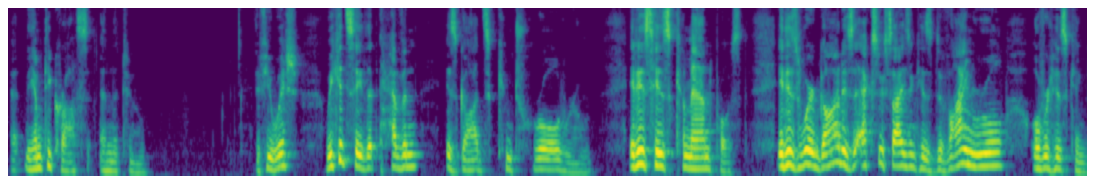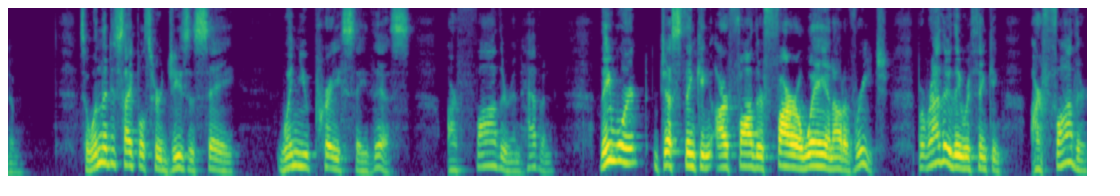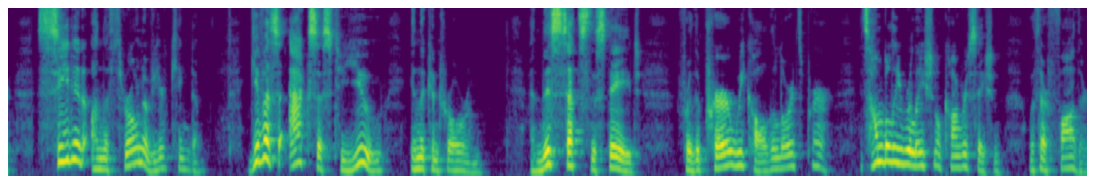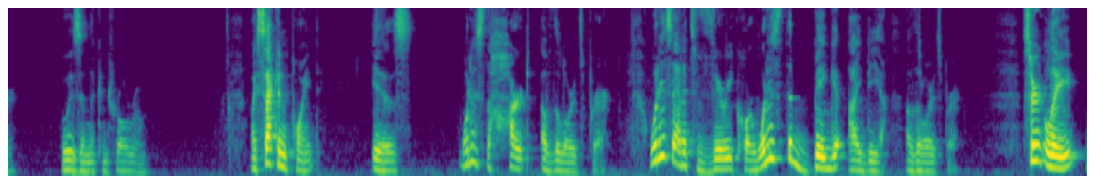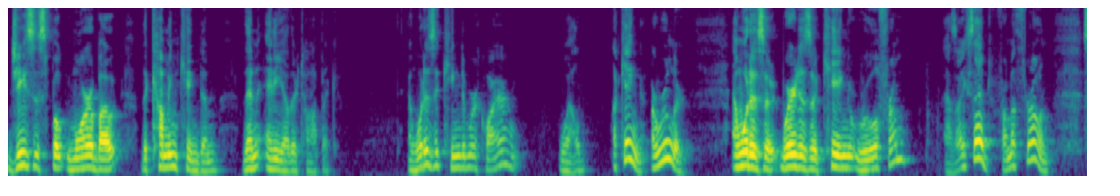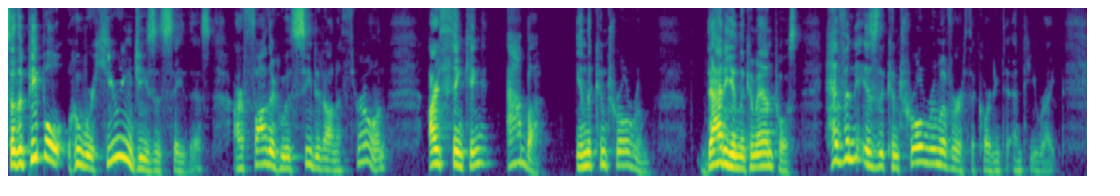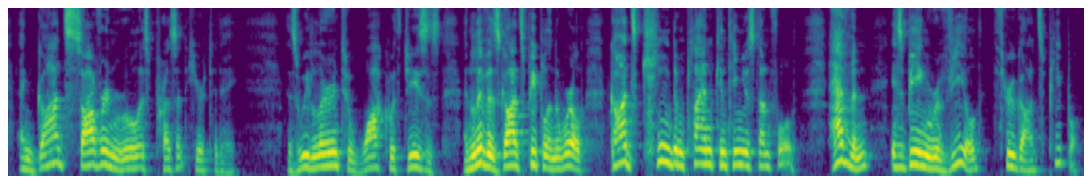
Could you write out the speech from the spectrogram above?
uh, the empty cross, and the tomb. If you wish, we could say that heaven is God's control room. It is his command post. It is where God is exercising his divine rule over his kingdom. So when the disciples heard Jesus say, When you pray, say this Our Father in heaven, they weren't just thinking, Our Father far away and out of reach, but rather they were thinking, Our Father seated on the throne of your kingdom. Give us access to you in the control room. And this sets the stage for the prayer we call the Lord's Prayer. It's humbly relational conversation with our Father who is in the control room. My second point is what is the heart of the Lord's Prayer? What is at its very core? What is the big idea of the Lord's Prayer? Certainly, Jesus spoke more about the coming kingdom than any other topic. And what does a kingdom require? Well, a king, a ruler. And what is a, where does a king rule from? As I said, from a throne. So the people who were hearing Jesus say this, our Father who is seated on a throne, are thinking Abba in the control room, Daddy in the command post. Heaven is the control room of earth, according to N.T. Wright, and God's sovereign rule is present here today. As we learn to walk with Jesus and live as God's people in the world, God's kingdom plan continues to unfold. Heaven is being revealed through God's people.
